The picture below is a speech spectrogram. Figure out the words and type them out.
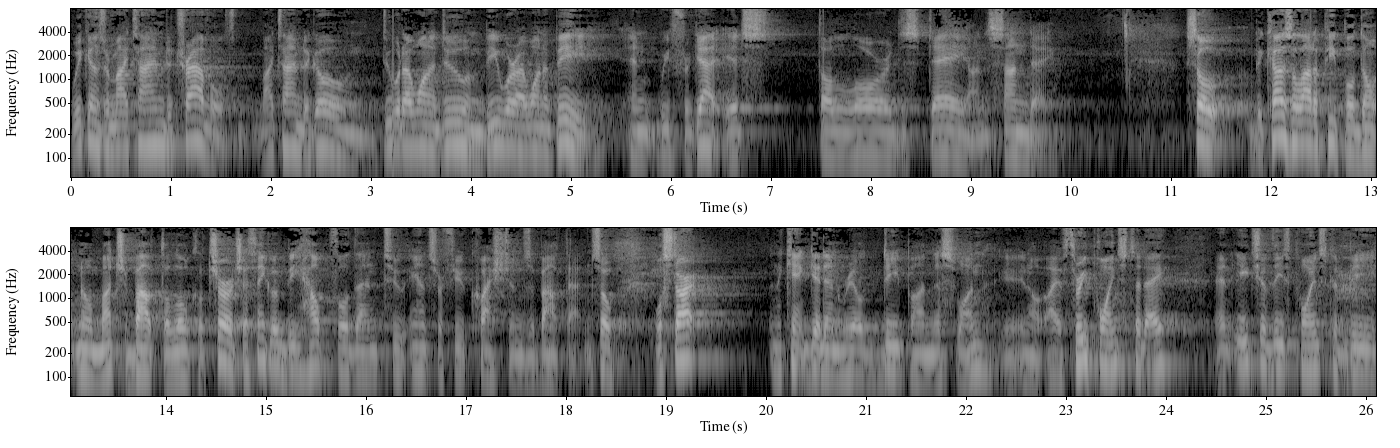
weekends are my time to travel. It's my time to go and do what I want to do and be where I want to be. And we forget it's the Lord's day on Sunday. So, because a lot of people don't know much about the local church, I think it would be helpful then to answer a few questions about that. And so, we'll start, and I can't get in real deep on this one. You know, I have three points today, and each of these points could be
